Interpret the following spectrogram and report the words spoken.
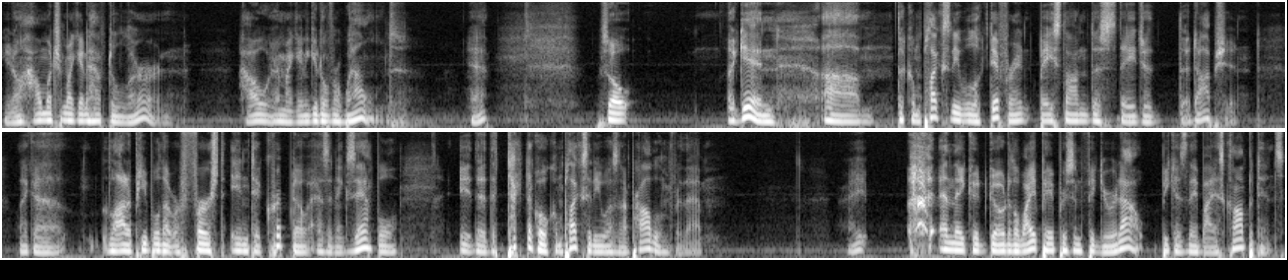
You know, how much am I going to have to learn? How am I going to get overwhelmed? Yeah. So, again, um, the complexity will look different based on the stage of the adoption. Like a, a lot of people that were first into crypto, as an example, it, the, the technical complexity wasn't a problem for them, right? and they could go to the white papers and figure it out because they bias competence.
